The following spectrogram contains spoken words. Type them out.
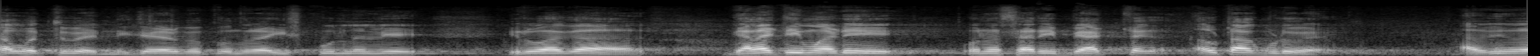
ಯಾವತ್ತೂ ನಿಜ ಹೇಳಬೇಕು ಅಂದರೆ ಸ್ಕೂಲ್ನಲ್ಲಿ ಇರುವಾಗ ಗಲಾಟೆ ಮಾಡಿ ಒಂದೊಂದು ಸಾರಿ ಬ್ಯಾಟ್ ಔಟ್ ಆಗಿಬಿಡುವೆ. ಅದರಿಂದ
